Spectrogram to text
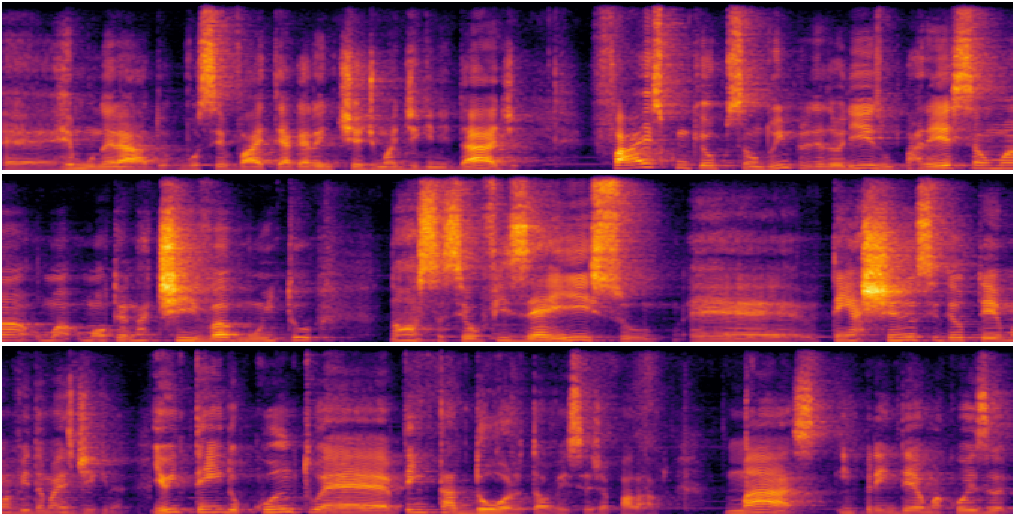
é, remunerado, você vai ter a garantia de uma dignidade, faz com que a opção do empreendedorismo pareça uma, uma, uma alternativa muito. Nossa, se eu fizer isso, é, tem a chance de eu ter uma vida mais digna. Eu entendo quanto é tentador, talvez seja a palavra. Mas empreender é uma coisa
